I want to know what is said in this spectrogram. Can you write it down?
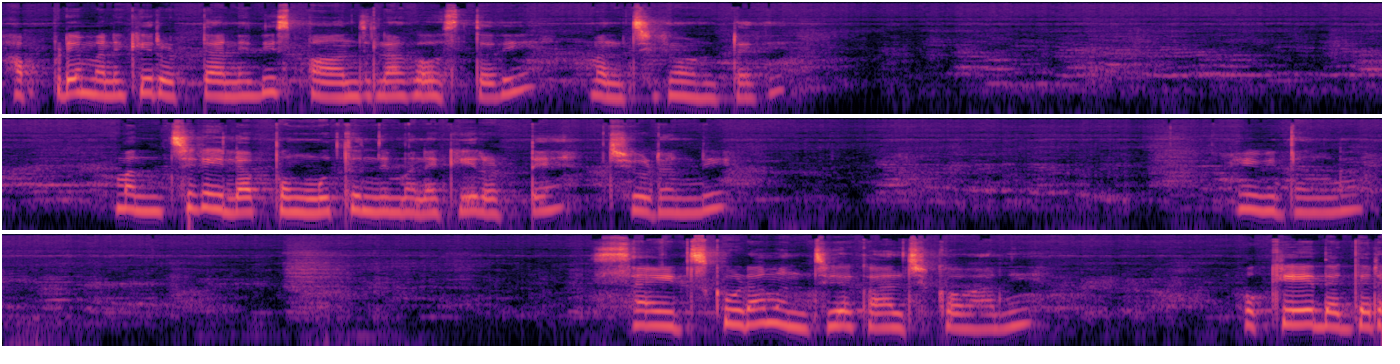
అప్పుడే మనకి రొట్టె అనేది స్పాంజ్ లాగా వస్తుంది మంచిగా ఉంటుంది. మంచిగా ఇలా పొంగుతుంది మనకి రొట్టె చూడండి. ఈ విధంగా. సైడ్స్ కూడా మంచిగా కాల్చుకోవాలి. ఒకే దగ్గర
